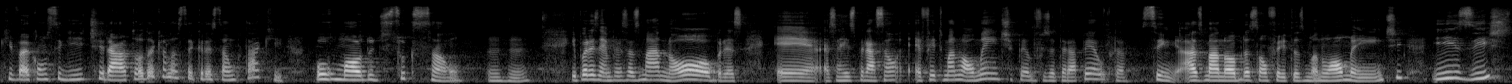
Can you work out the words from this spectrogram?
que vai conseguir tirar toda aquela secreção que está aqui, por modo de sucção. Uhum. E, por exemplo, essas manobras, é, essa respiração é feita manualmente pelo fisioterapeuta? Sim, as manobras são feitas manualmente e existe,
